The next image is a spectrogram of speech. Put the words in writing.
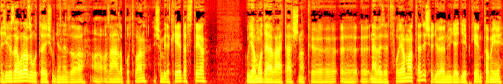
És igazából azóta is ugyanez a, a, az állapot van, és amire kérdeztél, ugye a modellváltásnak ö, ö, ö, nevezett folyamat. Ez is egy olyan ügy egyébként, ami,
